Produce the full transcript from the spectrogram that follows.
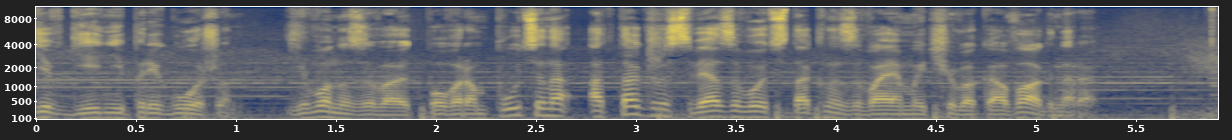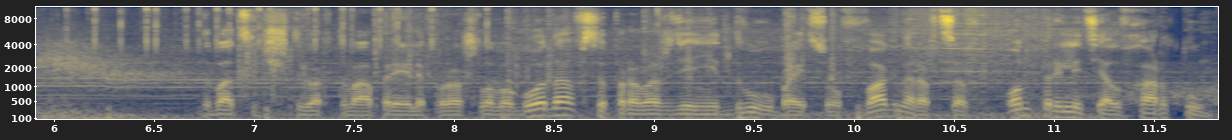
Евгений Пригожин. Его называют поваром Путина, а также связывают с так называемой ЧВК Вагнера. 24 апреля прошлого года в сопровождении двух бойцов-вагнеровцев он прилетел в Хартум,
